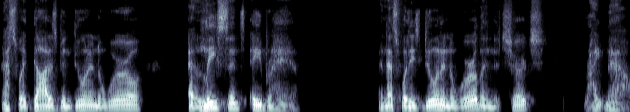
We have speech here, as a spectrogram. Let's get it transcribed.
That's what God has been doing in the world at least since Abraham. And that's what he's doing in the world and the church right now.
